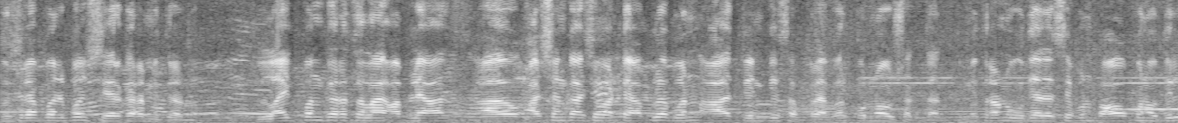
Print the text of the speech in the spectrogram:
दुसऱ्यापर्यंत पण शेअर करा मित्रांनो. लाईक पण करा चला आपल्या आज आशंका अशी वाटते आपलं पण आज टेन के सबस्क्रायबर पूर्ण होऊ शकतात. मित्रांनो उद्या जसे पण भाव पण होतील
